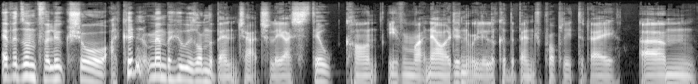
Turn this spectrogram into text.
Evans on for Luke Shaw. I couldn't remember who was on the bench actually. I still can't even right now. I didn't really look at the bench properly today. Um,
